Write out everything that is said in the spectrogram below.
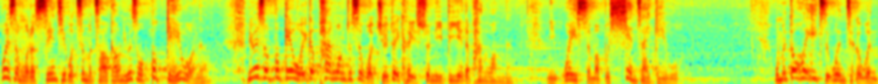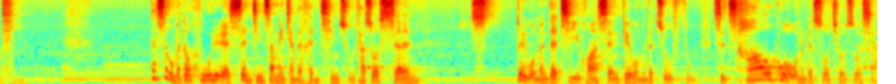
为什么我的实验结果这么糟糕？你为什么不给我呢？你为什么不给我一个盼望，就是我绝对可以顺利毕业的盼望呢？你为什么不现在给我？我们都会一直问这个问题，但是我们都忽略了圣经上面讲的很清楚。他说：“神对我们的计划，神给我们的祝福，是超过我们的所求所想。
